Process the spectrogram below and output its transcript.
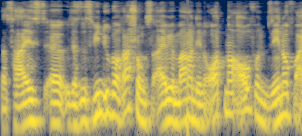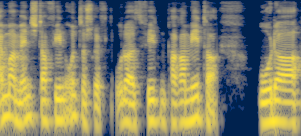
Das heißt, äh, das ist wie ein Überraschungsei. Wir machen den Ordner auf und sehen auf einmal, Mensch, da fehlen Unterschriften oder es fehlt ein Parameter. Oder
